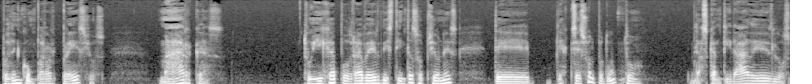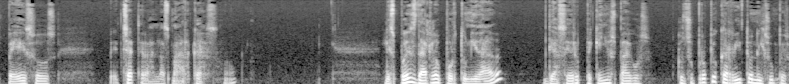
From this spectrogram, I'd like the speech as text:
pueden comparar precios, marcas. Tu hija podrá ver distintas opciones de, acceso al producto, las cantidades, los pesos, etcétera, las marcas. Les puedes dar la oportunidad de hacer pequeños pagos con su propio carrito en el súper.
